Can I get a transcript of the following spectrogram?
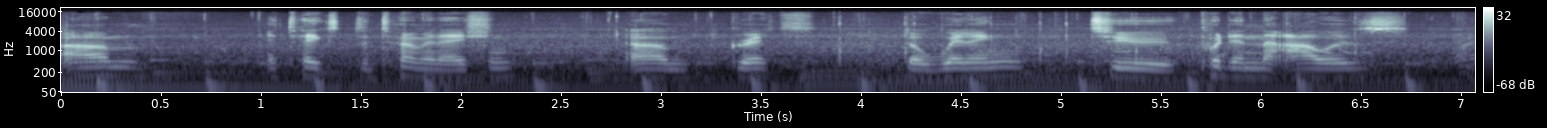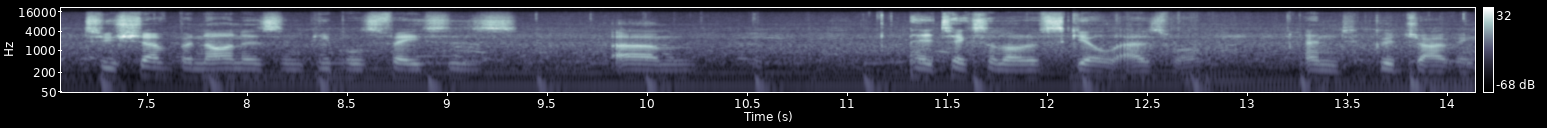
Um, it takes determination, um, grit, the willing to put in the hours, to shove bananas in people's faces. Um, it takes a lot of skill as well, and good driving.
